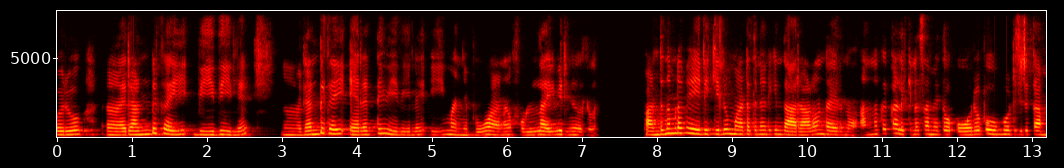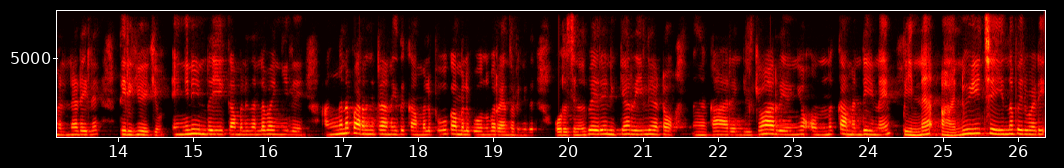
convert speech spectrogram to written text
ഒരു രണ്ട് കൈ വീതിയിൽ രണ്ട് കൈ ഇരട്ടി വീതിയിൽ ഈ മഞ്ഞപ്പൂവാണ് ഫുള്ളായി വിരിഞ്ഞു നിൽക്കുന്നത്. പണ്ട് നമ്മുടെ വേലിക്കലും ഉമ്മാട്ടത്തിനായിരിക്കും ധാരാളം ഉണ്ടായിരുന്നു. അന്നൊക്കെ കളിക്കുന്ന സമയത്ത് ഓരോ പൂവും പൊട്ടിച്ചിട്ട് കമലിനിടയിൽ തിരികെ വയ്ക്കും. എങ്ങനെയുണ്ട് ഈ കമൽ നല്ല ഭംഗിയില്ലേ? അങ്ങനെ പറഞ്ഞിട്ടാണ് ഇത് കമലപ്പൂ കമലപ്പൂ എന്ന് പറയാൻ തുടങ്ങിയത്. ഒറിജിനൽ പേര് എനിക്കറിയില്ല കേട്ടോ. നിങ്ങൾക്ക് ആരെങ്കിലും അറിയുമെങ്കിൽ ഒന്ന് കമന്റ് ചെയ്യണേ. പിന്നെ അനു ഈ ചെയ്യുന്ന പരിപാടി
